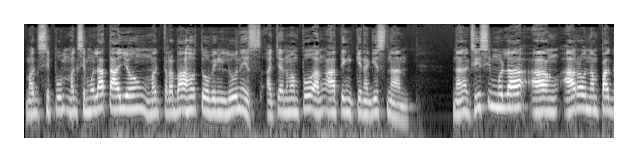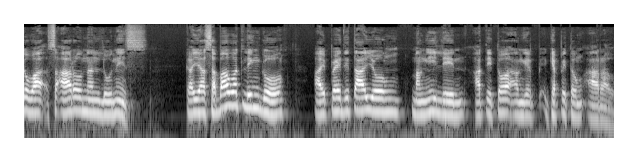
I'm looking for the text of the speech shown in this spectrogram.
magsipu- magsimula tayong magtrabaho tuwing lunes at yan naman po ang ating kinagisnan na nagsisimula ang araw ng paggawa sa araw ng lunes. Kaya sa bawat linggo ay pwede tayong mangilin at ito ang ikapitong araw.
